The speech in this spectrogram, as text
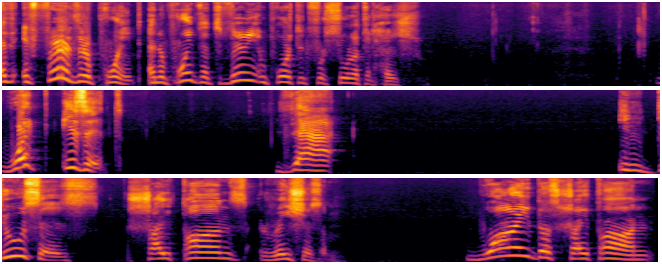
a, a further point, and a point that's very important for Surah Al Hijr. What is it that induces shaitan's racism? Why does shaitan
